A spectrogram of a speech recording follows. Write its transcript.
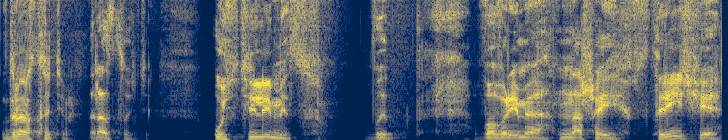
Здравствуйте. Здравствуйте. Устелимец. Вы во время нашей встречи,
